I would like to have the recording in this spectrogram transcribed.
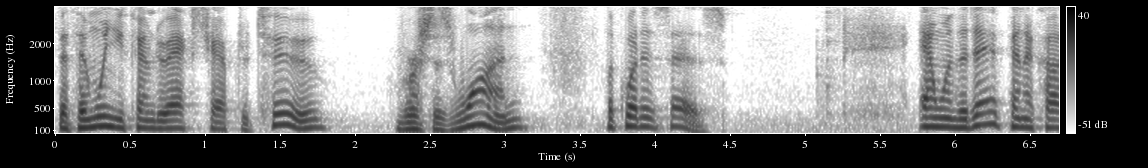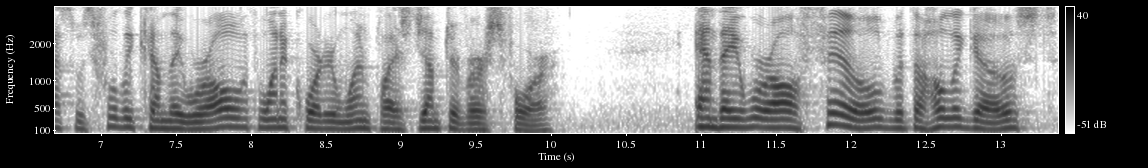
But then when you come to Acts chapter 2, verses 1, look what it says. And when the day of Pentecost was fully come, they were all with one accord in one place. Jump to verse 4. And they were all filled with the Holy Ghost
